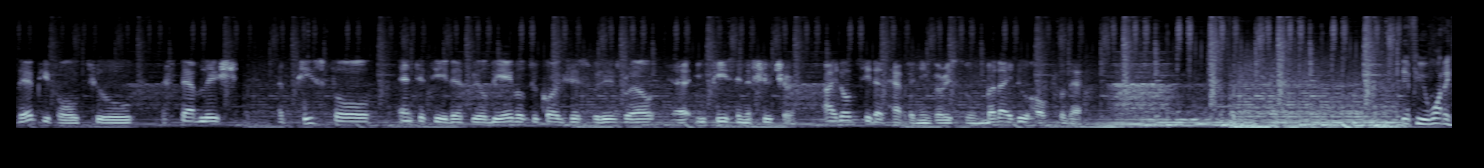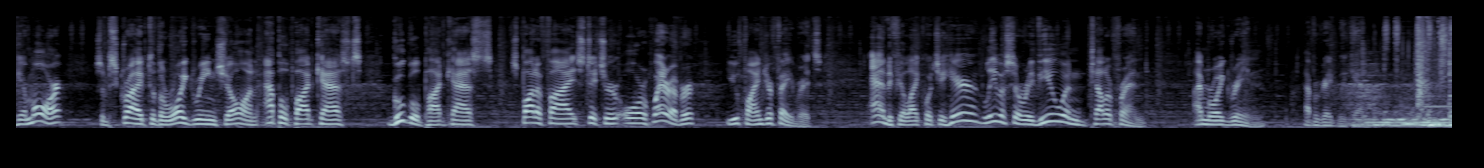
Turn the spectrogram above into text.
their people to establish a peaceful entity that will be able to coexist with Israel uh, in peace in the future. I don't see that happening very soon, but I do hope for that. If you want to hear more, subscribe to The Roy Green Show on Apple Podcasts, Google Podcasts, Spotify, Stitcher, or wherever you find your favorites. And if you like what you hear, leave us a review and tell a friend. I'm Roy Green. Have a great weekend.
